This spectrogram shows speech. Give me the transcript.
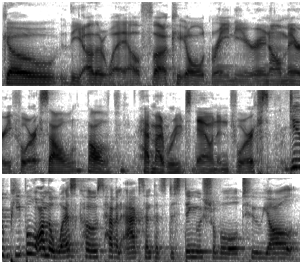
go the other way. I'll fuck the old Rainier and I'll marry Forks. I'll I'll have my roots down in Forks. Do people on the West Coast have an accent that's distinguishable to y'all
